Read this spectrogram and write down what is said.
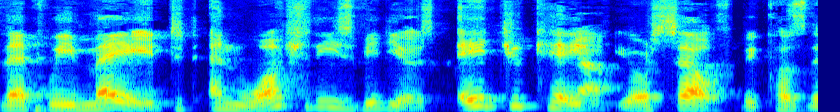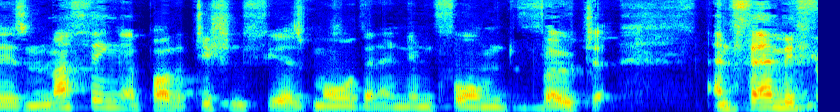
that we made and watch these videos. Educate yeah. yourself because there's nothing a politician fears more than an informed voter. And fam, if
